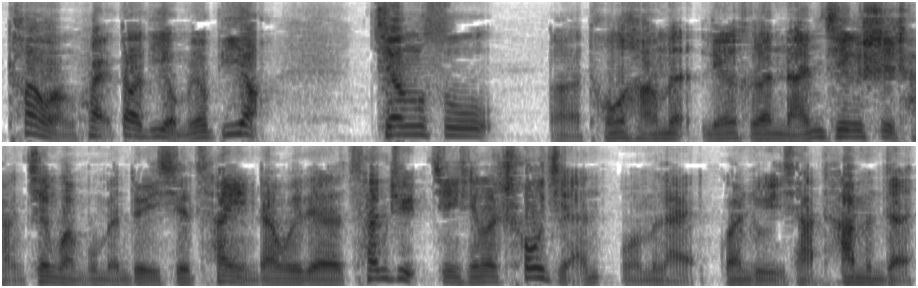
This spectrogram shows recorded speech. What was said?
烫碗筷到底有没有必要？江苏。呃，同行们联合南京市场监管部门对一些餐饮单位的餐具进行了抽检，我们来关注一下他们的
